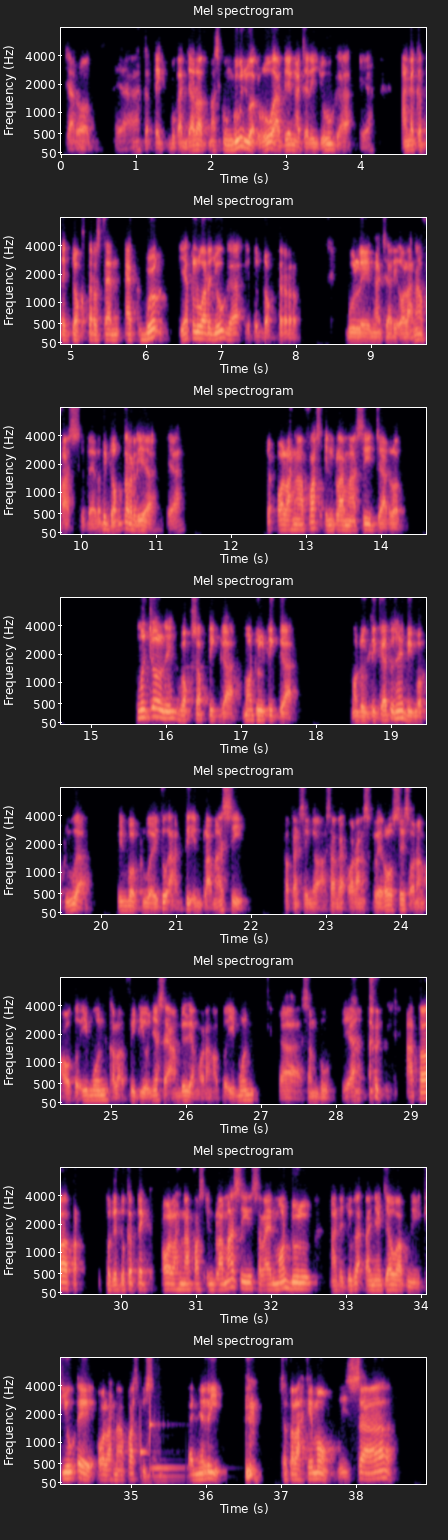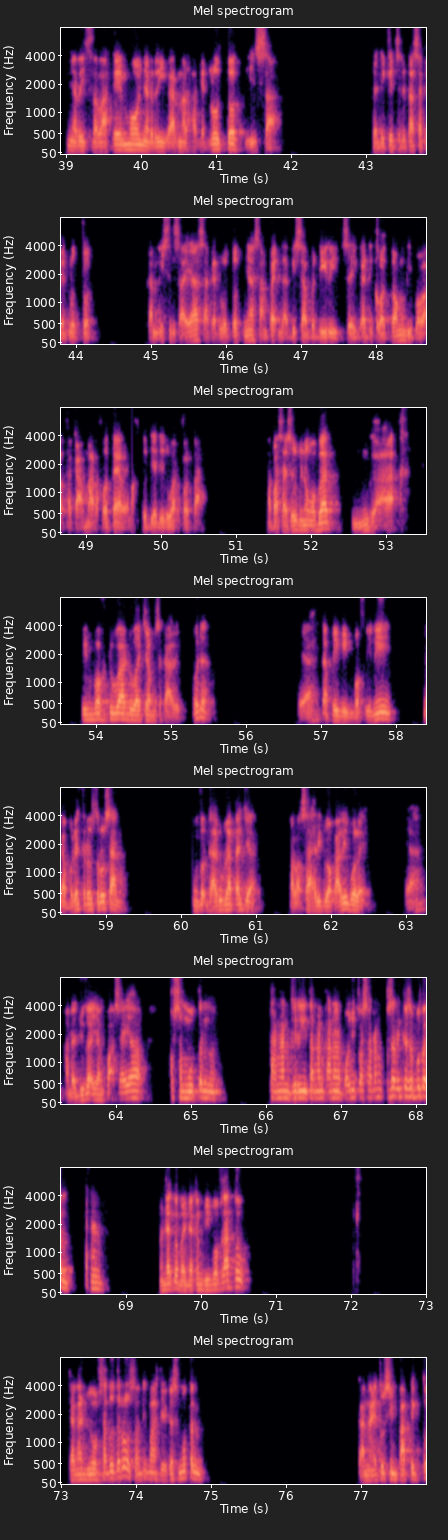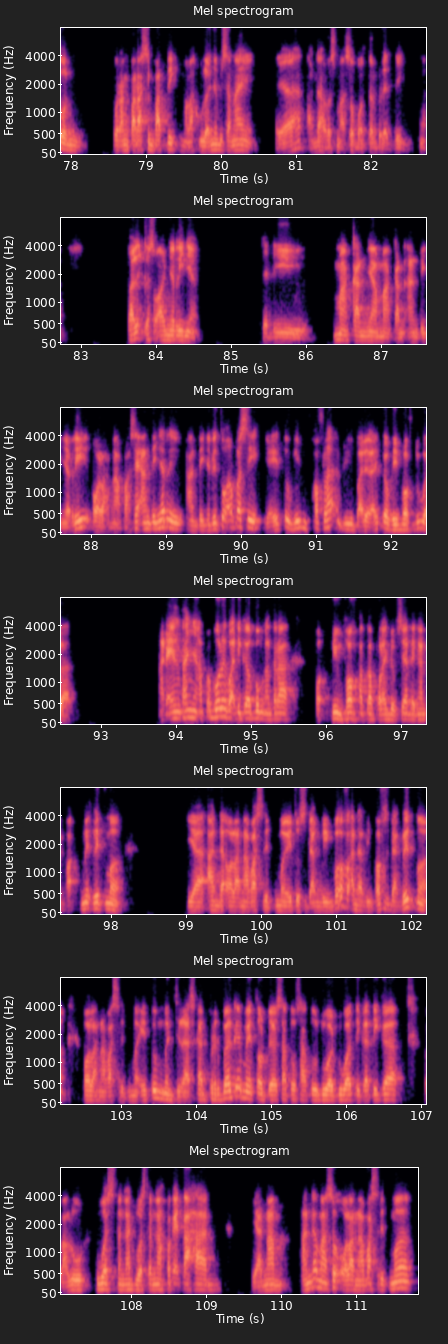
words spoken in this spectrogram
jarot ya ketik bukan jarot Mas Gunggung juga keluar dia ngajari juga ya Anda ketik dokter Stan Ekberg ya keluar juga itu dokter boleh ngajari olah nafas gitu ya tapi dokter dia ya olah nafas, inflamasi, jarot. Muncul nih workshop 3, modul 3. Modul 3 itu saya Bimbob 2. Bimbob 2 itu anti-inflamasi. Bahkan sehingga sampai orang sklerosis, orang autoimun, kalau videonya saya ambil yang orang autoimun ya, sembuh. ya. Atau begitu ketik olah nafas inflamasi, selain modul, ada juga tanya jawab nih, QA, olah nafas bisa nyeri setelah kemo, bisa nyeri setelah kemo, nyeri karena sakit lutut, bisa sedikit cerita sakit lutut. Kan istri saya sakit lututnya sampai tidak bisa berdiri, sehingga digotong dibawa ke kamar hotel waktu dia di luar kota. Apa saya suruh minum obat? Enggak. Wim Hof 2, dua jam sekali. Udah. Ya, tapi Wim Hof ini nggak boleh terus-terusan. Untuk darurat aja. Kalau sehari dua kali boleh. Ya, ada juga yang Pak saya kesemutan tangan kiri, tangan kanan, pokoknya kesering, kesering kesemutan. Anda kebanyakan Wim Hof satu, Jangan minum satu terus, nanti malah jadi kesemutan. Karena itu simpatik tone, kurang parasimpatik, malah gulanya bisa naik. Ya, Anda harus masuk water breathing. Nah, balik ke soal nyerinya. Jadi makannya makan anti nyeri, olah nafasnya anti nyeri. Anti nyeri itu apa sih? Yaitu Wim Hof lagi, balik lagi ke Wim Hof 2. Ada yang tanya, apa boleh Pak digabung antara Wim Hof atau pola hidup sehat dengan ritme? Ya Anda olah nafas ritme itu sedang Wim Hof, Anda Wim Hof sedang ritme. Olah nafas ritme itu menjelaskan berbagai metode satu satu dua dua tiga tiga, lalu dua setengah dua setengah pakai tahan. Ya enam. Anda masuk olah nafas ritme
